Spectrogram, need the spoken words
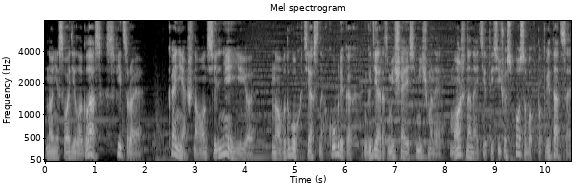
но не сводила глаз с Фицроя. Конечно, он сильнее ее, но в двух тесных кубриках, где размещались мичманы, можно найти тысячу способов поквитаться.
